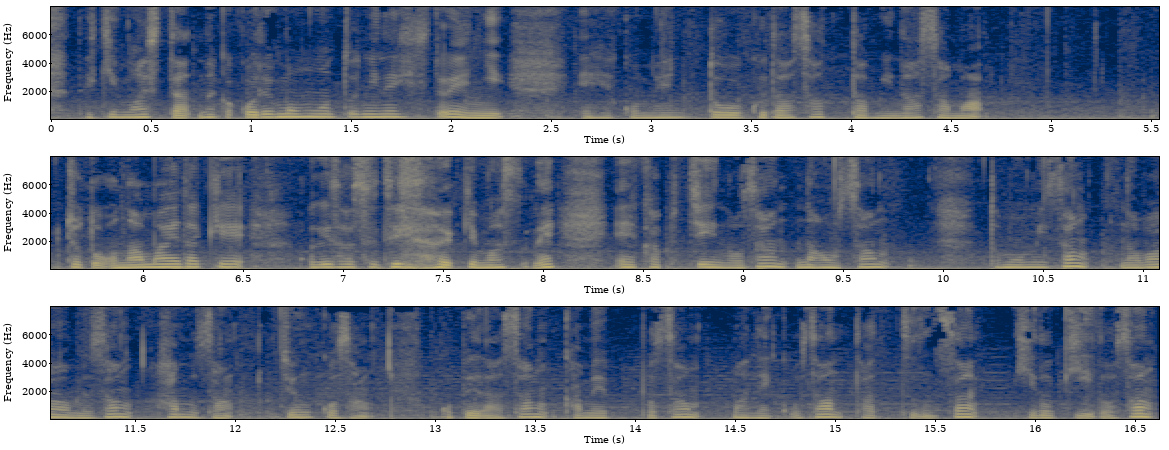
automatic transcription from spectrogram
できました。なんかこれも本当にね一重に、えー、コメントをくださった皆様ちょっとお名前だけ挙げさせていただきますね。えー、カプチーノさん、ナオさん、ともみさん、ナワームさん、ハムさん、ジュンコさん、オペラさん、カメッポさん、マネコさん、タッツンさん、ヒロキードさん、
